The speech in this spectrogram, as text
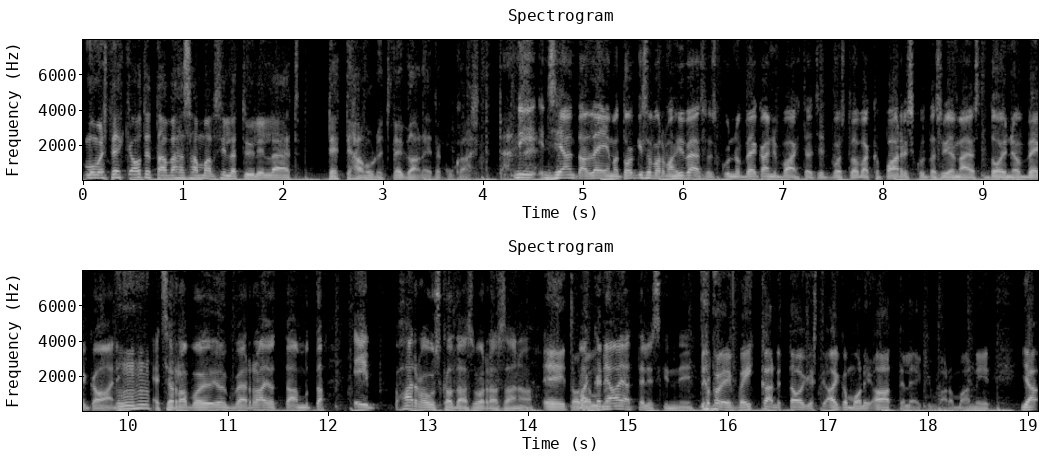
mun mielestä ehkä otetaan vähän samalla sillä tyylillä, että te ette halua nyt vegaaneita kukaan sitten tänne. Niin, niin se antaa leima. Toki se on varmaan hyvä, jos olisi kunnon vegaanivaihtoehto, että sit voisi tulla vaikka pariskunta syömään, josta toinen on vegaani. Mm-hmm. Että se voi jonkun verran rajoittaa, mutta ei harva uskaltaa suoraan sanoa. Ei todella. Vaikka ne ajattelisikin niin. Ja veikkaan, että oikeasti aika moni ajatteleekin varmaan niin. Ja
